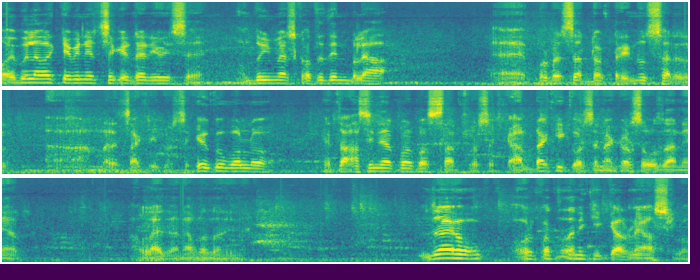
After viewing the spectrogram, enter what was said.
ওই বলে আমার ক্যাবিনেট সেক্রেটারি হয়েছে দুই মাস কতদিন বলে প্রফেসর ডক্টর ইনুস স্যারের আন্ডারে চাকরি করছে। কেউ কেউ বলল তো হাসিনার পর পর সার্ভ করছে। কারটা কি করছে না করছে ও জানে আর। আল্লাহ জানে, আমরা জানি না। যাই হোক, ওর কথা জানি কি কারণে আসলো।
